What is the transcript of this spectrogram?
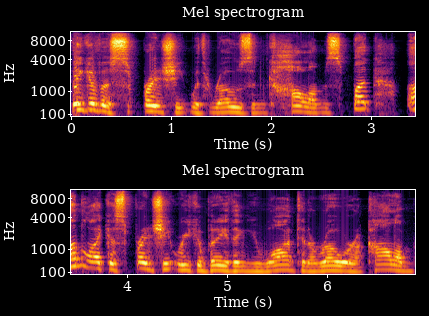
Think of a spreadsheet with rows and columns, but unlike a spreadsheet where you can put anything you want in a row or a column,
